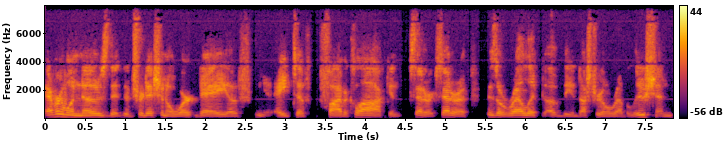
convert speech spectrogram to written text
everyone knows that the traditional workday of you know, eight to five o'clock and et cetera, et cetera, is a relic of the Industrial Revolution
